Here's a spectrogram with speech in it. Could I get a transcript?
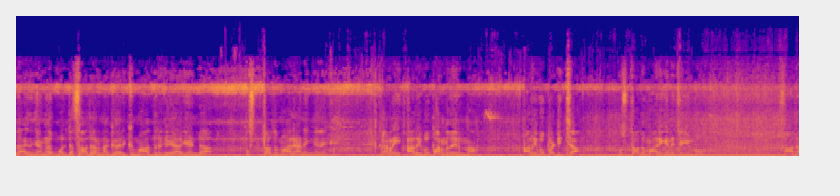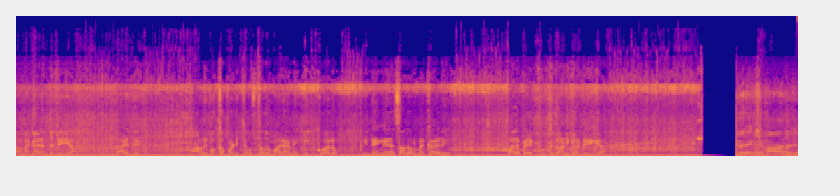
അതായത് ഞങ്ങളെപ്പോലത്തെ സാധാരണക്കാർക്ക് മാതൃകയാകേണ്ട ഉസ്താദുമാരാണ് ഇങ്ങനെ. കാരണം അറിവ് പറഞ്ഞു തരുന്ന അറിവ് പഠിച്ച ഉസ്താദുമാരിങ്ങനെ ചെയ്യുമ്പോൾ സാധാരണക്കാരെന്താ ചെയ്യുക അതായത് അറിവൊക്കെ പഠിച്ച ഉസ്താദുമാരാണ് ഇക്കോലം പിന്നെ എങ്ങനെ സാധാരണക്കാർ പല പേക്കൂത്ത് കാണിക്കാണ്ടിരിക്കുക ഇവരെയൊക്കെ മാതൃക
